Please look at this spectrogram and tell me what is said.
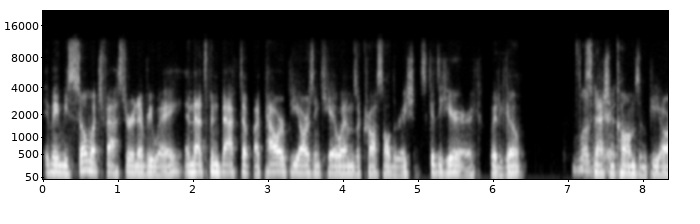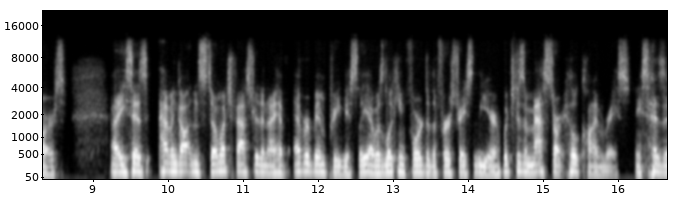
it made me so much faster in every way. And that's been backed up by power PRs and KOMs across all durations. Good to hear, Eric. Way to go Love smashing KOMs and PRs. Uh, he says, having gotten so much faster than I have ever been previously, I was looking forward to the first race of the year, which is a mass start hill climb race. And he says,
